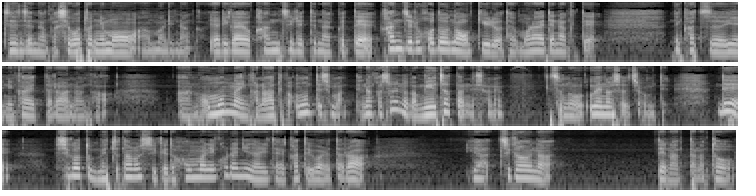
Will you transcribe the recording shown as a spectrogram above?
全然なんか仕事にもあんまりなんかやりがいを感じれてなくて感じるほどのお給料多分もらえてなくてでかつ家に帰ったらなんかあの、思んないんかなとか思ってしまって、なんかそういうのが見えちゃったんですよね。その上の人たちを見て。で、仕事めっちゃ楽しいけど、ほんまにこれになりたいかと言われたら、いや、違うなってなったのと、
